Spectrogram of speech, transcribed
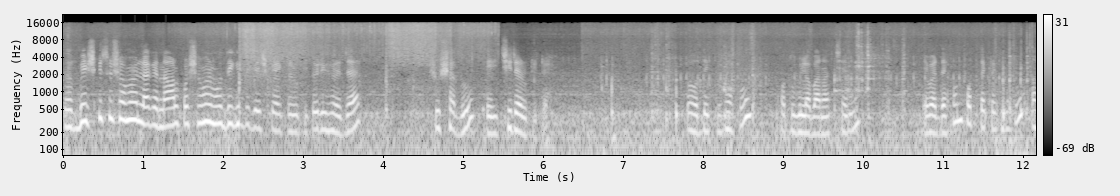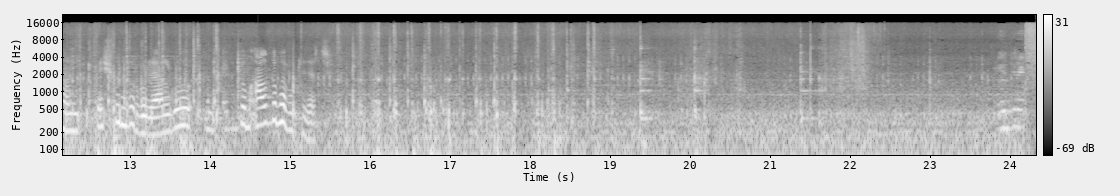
তো বেশ কিছু সময় লাগে না, অল্প সময়ের মধ্যে কিন্তু বেশ কয়েকটা রুটি তৈরি হয়ে যায়। সুস্বাদু এই চিটা রুটিটা। তো দেখতে থাকুন কতগুলো বানাচ্ছি আমি। এবার দেখুন প্রত্যেকটা কিন্তু বেশ সুন্দর করে আলগো মানে একদম আলগোভাবে উঠে যাচ্ছে। ম্যাশ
